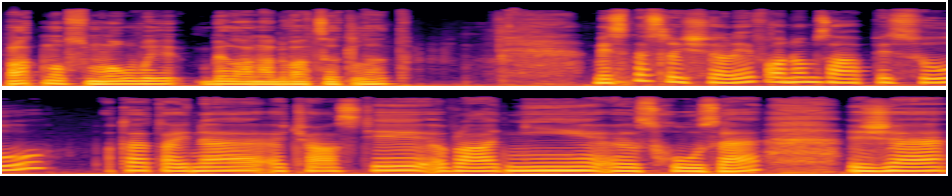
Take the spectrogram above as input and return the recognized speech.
Platnost smlouvy byla na 20 let. My jsme slyšeli v onom zápisu o té tajné části vládní eh, schůze, že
